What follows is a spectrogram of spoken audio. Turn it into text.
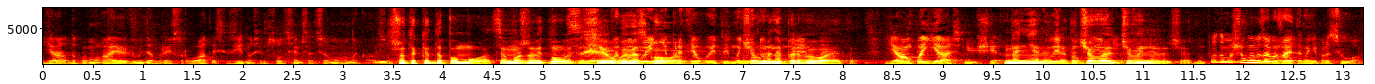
Я допомагаю людям реєструватися згідно 777 наказу. Що таке допомога? Це можна відмовитися Це чи ви повинні обов'язково? пред'явити мені Чого ви мене документи. перебиваєте? Я вам пояснюю ще. раз. Не нервничайте. Чого ви, повинні- чого ви нервничаєте? Ну, тому що ви заважаєте мені працювати.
